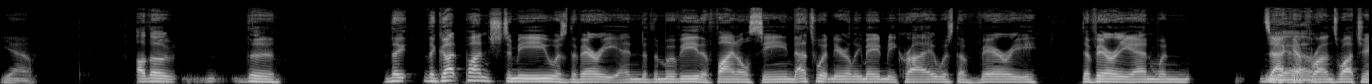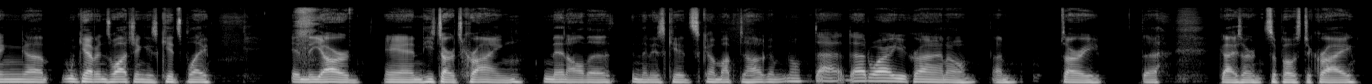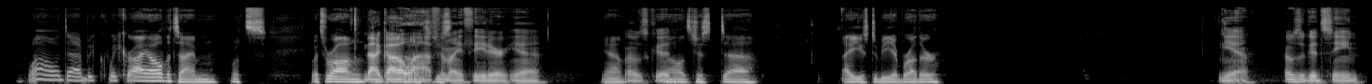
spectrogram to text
Yeah. Although the the the gut punch to me was the very end of the movie, the final scene. That's what nearly made me cry. Was the very the very end when Zac Yeah. Efron's watching uh, when Kevin's watching his kids play in the yard, and he starts crying, and then all the and then his kids come up to hug him. No, Dad, Dad, why are you crying? Oh, I'm sorry. The guys aren't supposed to cry. Well, Dad, we we cry all the time. What's what's wrong? I got a laugh just- in my theater. Yeah. Yeah. That was good. Well, it's just uh, I used to be a brother. Yeah, that was a good scene.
